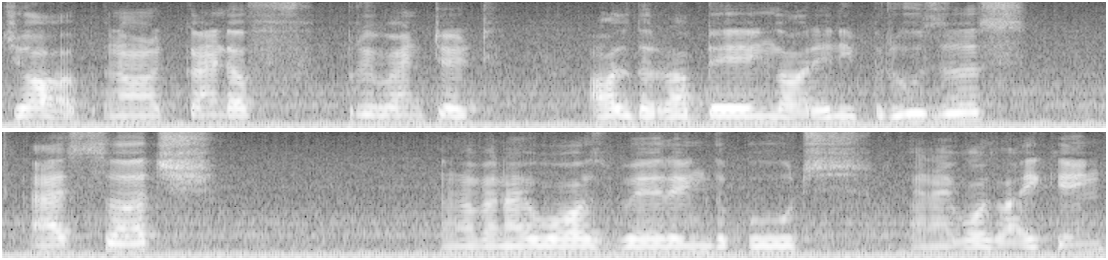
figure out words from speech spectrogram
job you know it kind of prevented all the rubbing or any bruises as such. Uh, when I was wearing the boots and I was hiking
